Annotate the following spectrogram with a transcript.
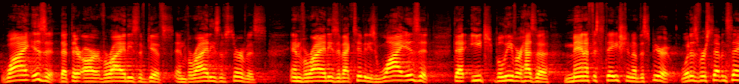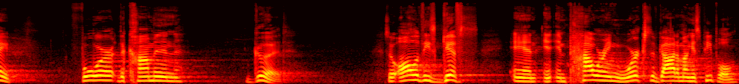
Why is it that there are varieties of gifts and varieties of service and varieties of activities? Why is it that each believer has a manifestation of the Spirit? What does verse 7 say? For the common good. So, all of these gifts and empowering works of God among his people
